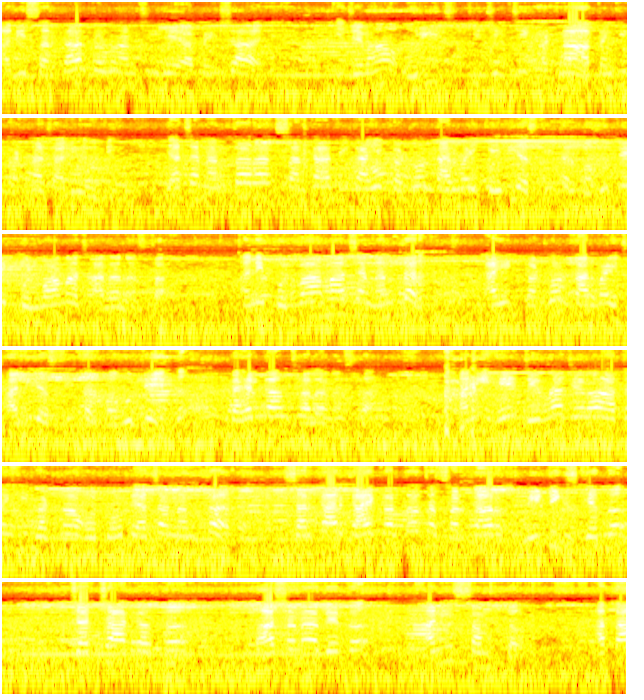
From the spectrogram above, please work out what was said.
आणि सरकारकडून आमची हे अपेक्षा आहे की जेव्हा उरीची जी जी घटना आतंकी घटना झाली होती त्याच्यानंतरच सरकारने काही कठोर कारवाई केली असती तर बहुतेक पुलवामा झाला नसता. आणि पुलवामाच्या नंतर काही कठोर कारवाई झाली असती तर बहुतेक पहलगाम झाला नसता. आणि हे जेव्हा जेव्हा आतंकी घटना होतो त्याच्यानंतर सरकार काय करतं? तर सरकार मीटिंग्स घेतं चर्चा करतं भाषणं देतं आणि संपतं. आता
